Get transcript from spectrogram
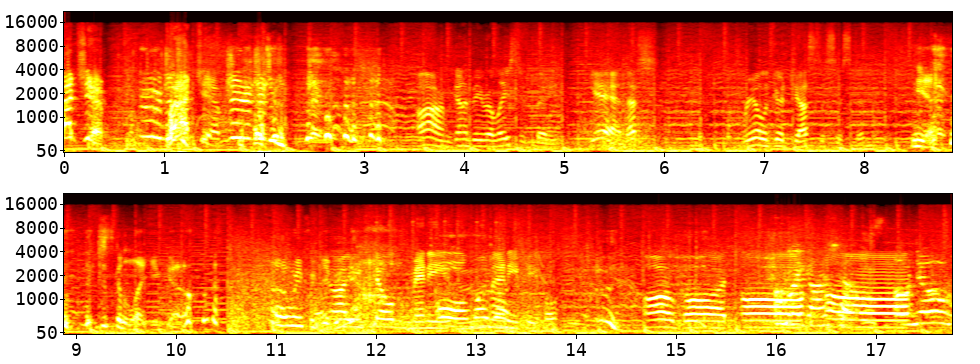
Punch him! Punch him! oh, I'm gonna be released in 30. Yeah, that's real good justice system. Yeah, they're just gonna let you go. Oh, we forgive Oh, you. you killed many, Oh my many people. Oh god. Oh, Oh my gosh! Oh, Oh no!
